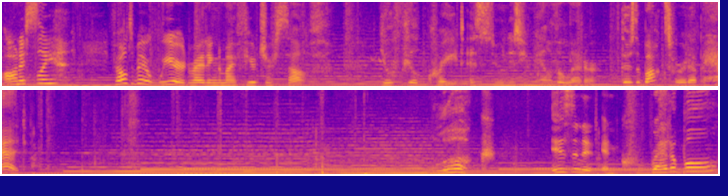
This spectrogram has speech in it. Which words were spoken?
honestly, it felt a bit weird writing to my future self. You'll feel great as soon as you mail the letter. There's a box for it up ahead. Look! Isn't it incredible?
